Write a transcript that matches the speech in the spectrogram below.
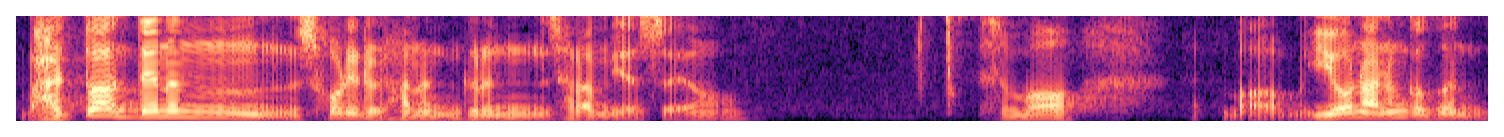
말도 안 되는 소리를 하는 그런 사람이었어요. 그래서 뭐, 뭐 이혼하는 거 그건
